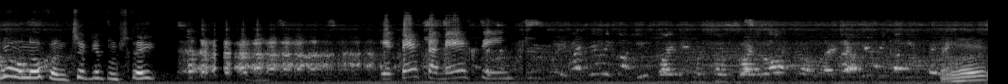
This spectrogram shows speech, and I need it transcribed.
You don't know from chicken from steak. It's a messy. What?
